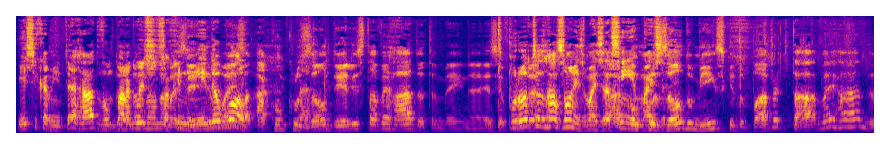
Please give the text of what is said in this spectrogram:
esse caminho está errado, vamos parar Não, com não, isso, não, só mas que ninguém ele- deu mas bola. A conclusão dele estava errada também, né? Esse é Por outras razões, mas assim, a mas conclusão do Minsky e do Popper estava errada.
